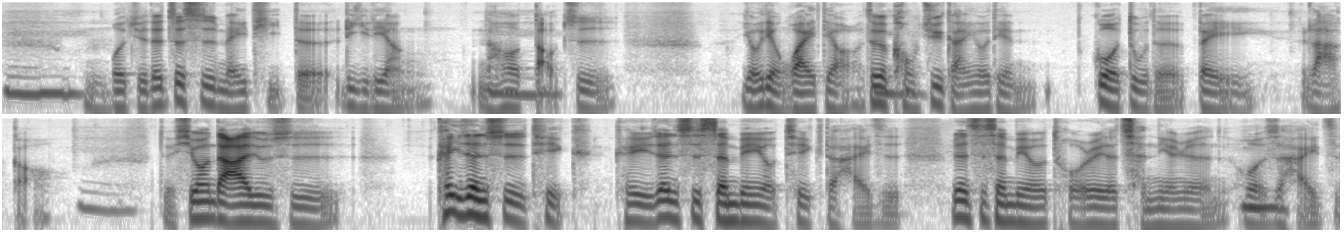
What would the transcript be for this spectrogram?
嗯，嗯，我觉得这是媒体的力量，然后导致有点歪掉了，这个恐惧感有点。过度的被拉高，嗯，对，希望大家就是可以认识 Tic，可以认识身边有 Tic 的孩子，认识身边有妥瑞的成年人或者是孩子，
